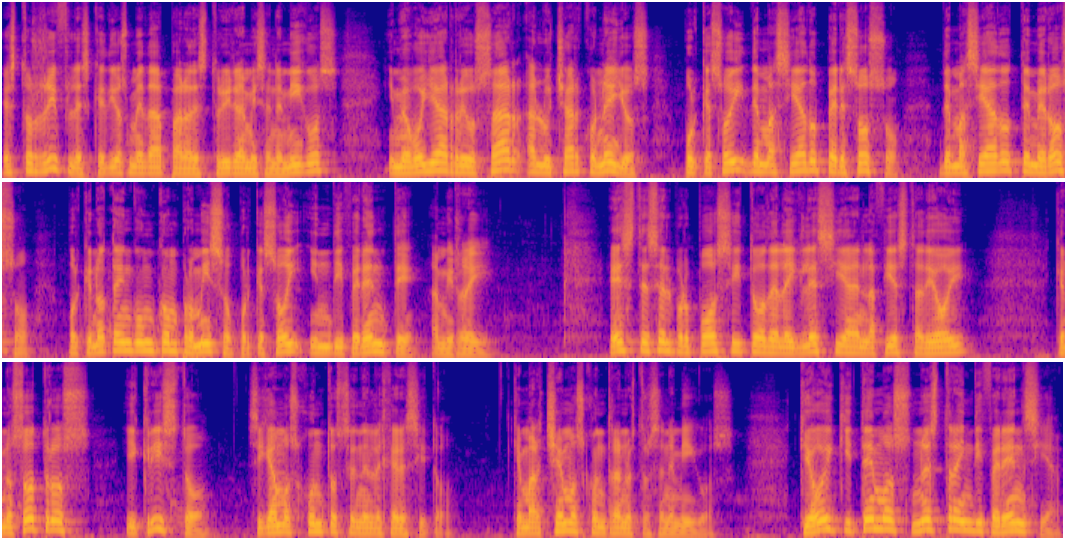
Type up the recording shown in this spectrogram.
estos rifles que Dios me da para destruir a mis enemigos y me voy a rehusar a luchar con ellos, porque soy demasiado perezoso, demasiado temeroso, porque no tengo un compromiso, porque soy indiferente a mi rey. Este es el propósito de la iglesia en la fiesta de hoy, que nosotros y Cristo sigamos juntos en el ejército, que marchemos contra nuestros enemigos, que hoy quitemos nuestra indiferencia,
